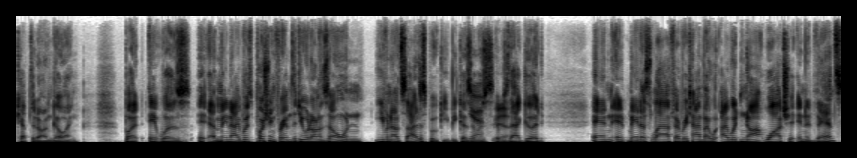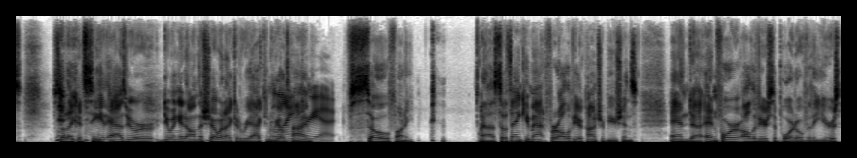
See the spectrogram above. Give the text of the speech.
kept it on going. But it was, I mean, I was pushing for him to do it on his own, even outside of spooky, because it was it was that good, and it made us laugh every time. I, w- I would not watch it in advance so that I could see it as we were doing it on the show and I could react in real time. react. So funny. Uh, so thank you, Matt, for all of your contributions and uh, and for all of your support over the years.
